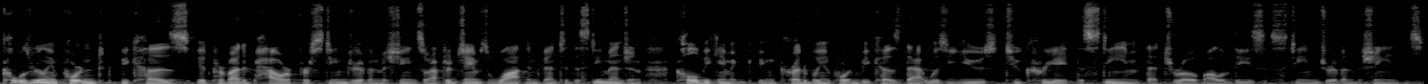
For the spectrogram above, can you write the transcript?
Coal was really important because it provided power for steam-driven machines. So after James Watt invented the steam engine, coal became incredibly important because that was used to create the steam that drove all of these steam-driven machines.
